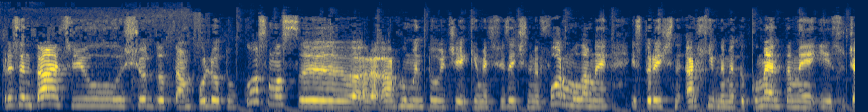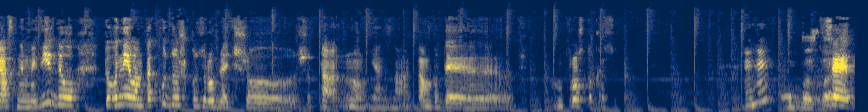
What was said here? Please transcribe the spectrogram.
презентацію щодо там польоту в космос, е, аргументуючи якимись фізичними формулами, історичними архівними документами і сучасними відео, то вони вам таку дошку зроблять, що, що там, ну я не знаю, там буде е, просто красота. Угу. Однозначно. Це...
